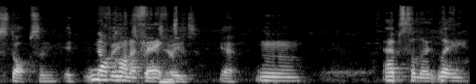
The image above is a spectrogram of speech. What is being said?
stops and it knock feeds, on effect. Feeds, feeds. Yeah. Mm, absolutely.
